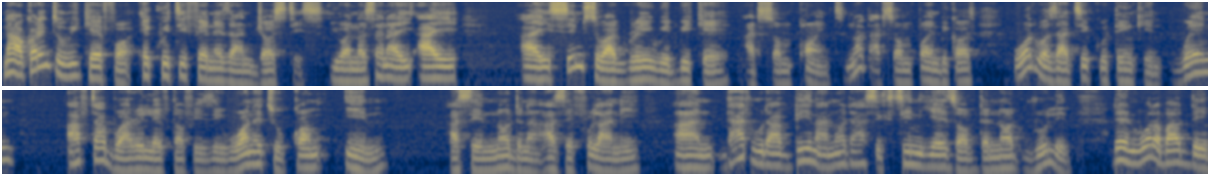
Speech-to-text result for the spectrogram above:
Now, according to Wike, for equity, fairness, and justice, you understand? I I I seems to agree with Wike at some point, not at some point, because what was Atiku thinking when, after Buhari left office, he wanted to come in as a northerner, as a Fulani, and that would have been another 16 years of the North ruling. Then what about the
